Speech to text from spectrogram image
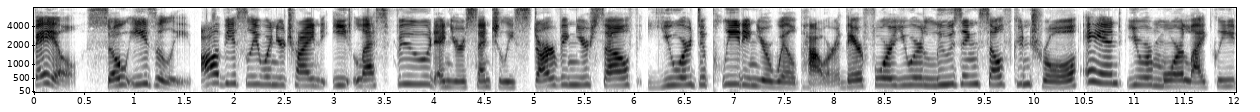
fail so easily. Obviously, when you're trying to eat less food and you're essentially starving yourself, you are depleting your willpower. Therefore, you are losing self control and you are more likely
